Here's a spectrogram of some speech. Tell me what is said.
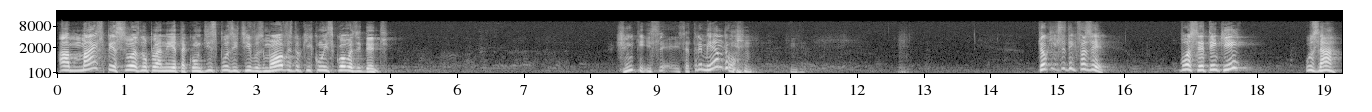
há mais pessoas no planeta com dispositivos móveis do que com escovas de dente. Gente, isso é, isso é tremendo. Então o que você tem que fazer? Você tem que usar.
